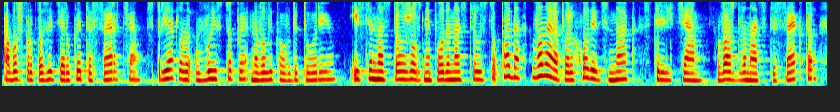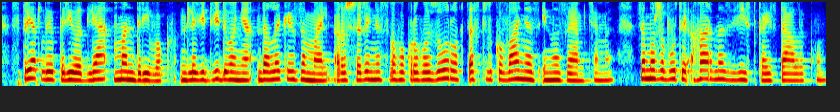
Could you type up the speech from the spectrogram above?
або ж пропозиція руки та серця, сприятливі виступи на велику аудиторію. Із 17 жовтня по 11 листопада Венера переходить знак стрільця. Ваш 12-й сектор сприятливий період для мандрівок, для відвідування далеких земель, розширення свого кругозору та спілкування з іноземцями. Це може бути гарна звістка іздалеку.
